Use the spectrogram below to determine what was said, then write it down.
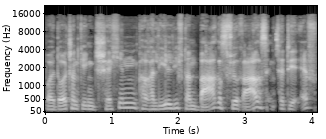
Bei Deutschland gegen Tschechien parallel lief dann Bares für Rares im ZDF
